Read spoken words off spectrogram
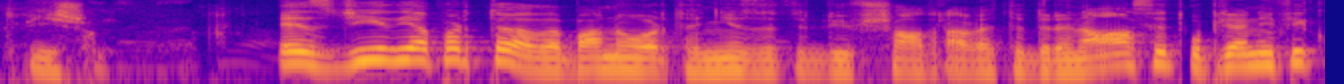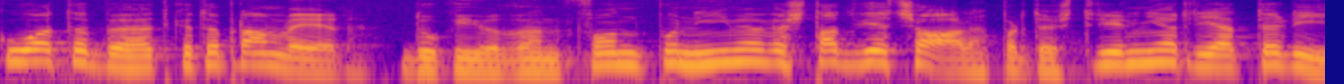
të pijshëm. E zgjidhja për të dhe banorët e njëzet e dy fshatrave të Drenasit u planifikua të bëhet këtë pranverë, duke iu dhënë fund punimeve shtatëvjeçare për të shtrirë një rrjet të ri.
